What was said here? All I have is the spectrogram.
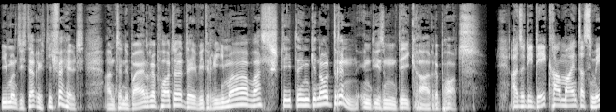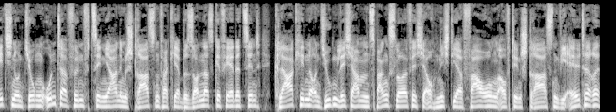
wie man sich da richtig verhält. Antenne Bayern Reporter David Riemer, was steht denn genau drin in diesem DEKRA-Report? Also die DEKRA meint, dass Mädchen und Jungen unter 15 Jahren im Straßenverkehr besonders gefährdet sind. Klar, Kinder und Jugendliche haben zwangsläufig auch nicht die Erfahrungen auf den Straßen wie Ältere.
